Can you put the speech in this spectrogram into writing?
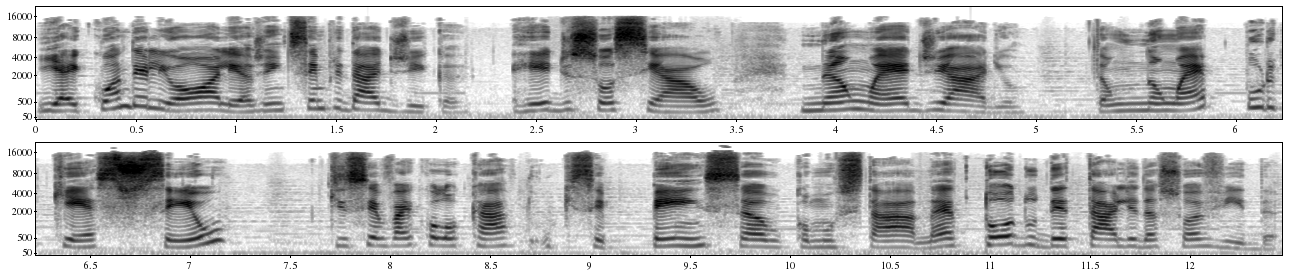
E aí, quando ele olha, a gente sempre dá a dica: rede social não é diário. Então, não é porque é seu que você vai colocar o que você pensa, como está, né, todo o detalhe da sua vida.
